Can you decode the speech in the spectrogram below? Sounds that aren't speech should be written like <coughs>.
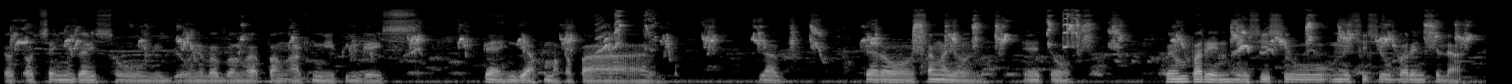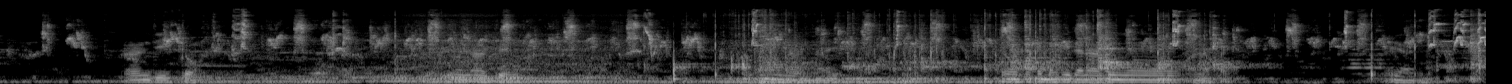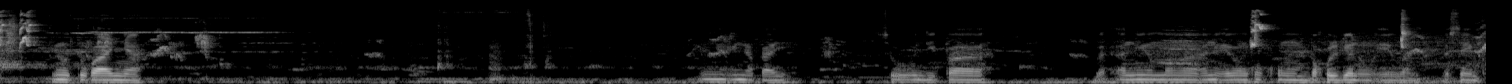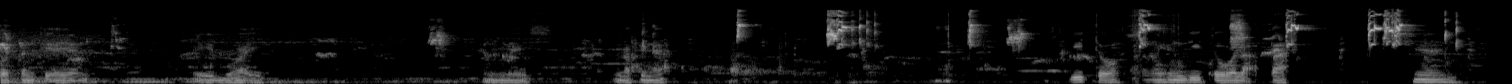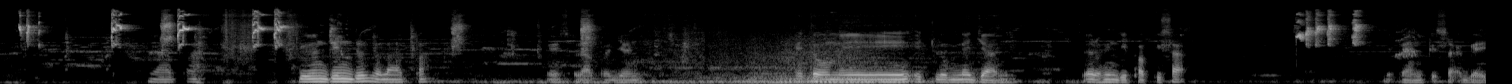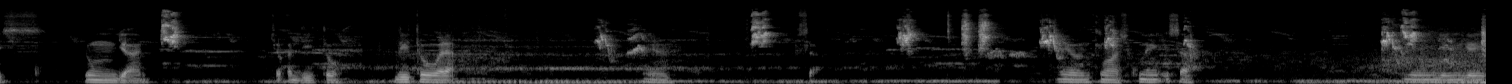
Shout out sa inyo guys. So medyo nababangga pang aking ngipin guys. Kaya hindi ako makapag vlog. Pero sa ngayon, eto, kung pa rin, may sisiw pa rin sila. Nandito. Tingnan natin. Ang nanay. So, kung makita natin yung anak Ayan. Yung tukaan niya. Yun yung inakay. So, hindi pa ba, ano yung mga ano ewan ko kung bakol yan o ewan. Basta importante ayan. Ay buhay. Ayan guys. Laki na. Dito, sa ngayon dito wala pa. Yan. Wala pa. Yun din dun, wala pa. Yes, wala pa dyan. Ito, may itlog na dyan. Pero hindi pa pisa. Hindi pa yan pisa, guys. Yung dyan. Tsaka dito. Dito, wala. Ayan. Pisa. Ayun, pumasok na yung isa. Yun, yun guys.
